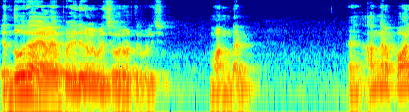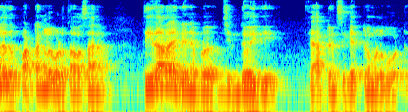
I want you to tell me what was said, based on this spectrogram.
എന്തോരം അയാളെ പേരുകൾ വിളിച്ചു ഓരോരുത്തർ വിളിച്ചു. മണ്ടൻ. അങ്ങനെ പലതും പട്ടങ്ങൾ കൊടുത്ത അവസാനം തീരാറായി കഴിഞ്ഞപ്പോൾ ജിൻഡോയ്ക്ക് ക്യാപ്റ്റൻസിക്ക് ഏറ്റവും കൂടുതൽ വോട്ട്.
